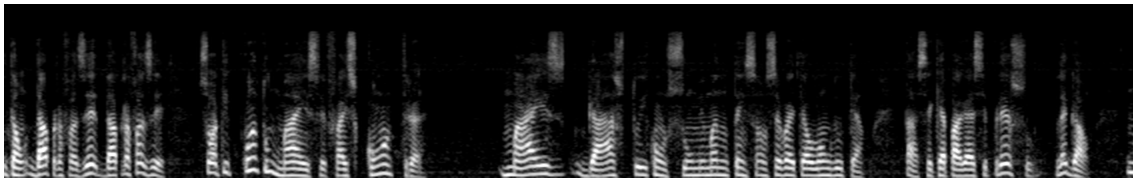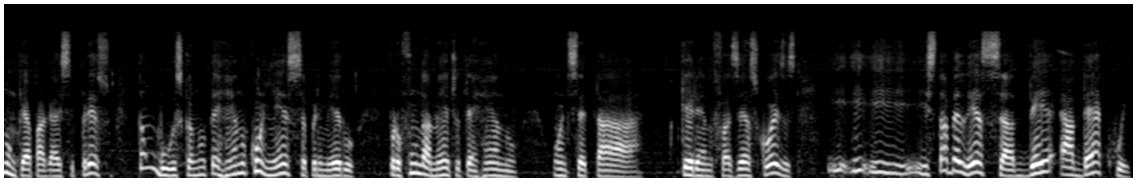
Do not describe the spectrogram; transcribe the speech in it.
Então, dá para fazer? Dá para fazer. Só que quanto mais você faz contra, mais gasto e consumo e manutenção você vai ter ao longo do tempo. Tá, você quer pagar esse preço? Legal. Não quer pagar esse preço? Então busca no terreno, conheça primeiro profundamente o terreno onde você está querendo fazer as coisas e, e, e estabeleça, de, adeque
